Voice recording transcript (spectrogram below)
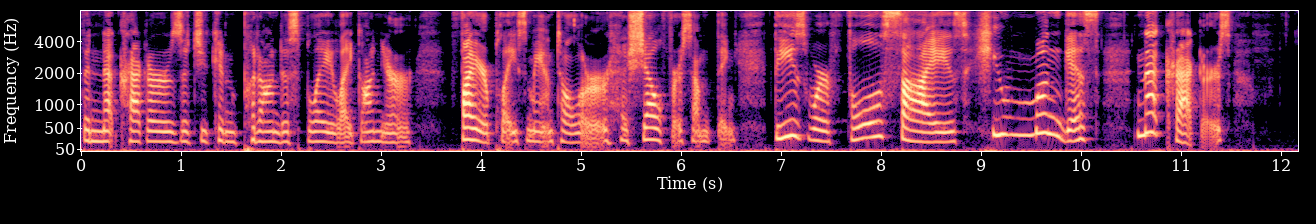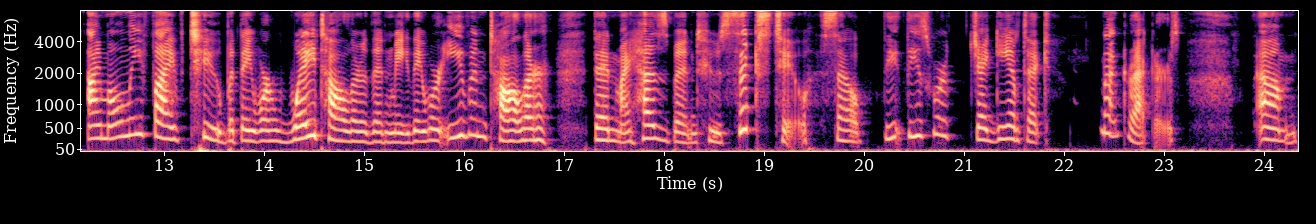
the nutcrackers that you can put on display like on your fireplace mantle or a shelf or something. These were full size, humongous nutcrackers. I'm only 5'2, but they were way taller than me. They were even taller than my husband, who's 6'2. So th- these were gigantic nutcrackers. Um,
